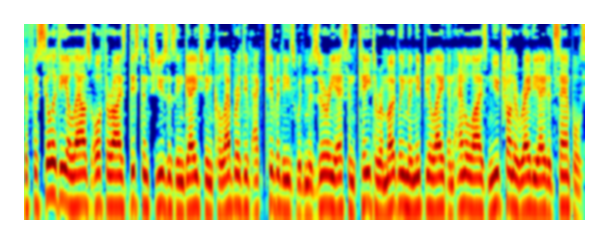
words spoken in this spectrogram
The facility allows authorized distance users engaged in collaborative activities with Missouri S&T to remotely manipulate and analyze neutron irradiated samples.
